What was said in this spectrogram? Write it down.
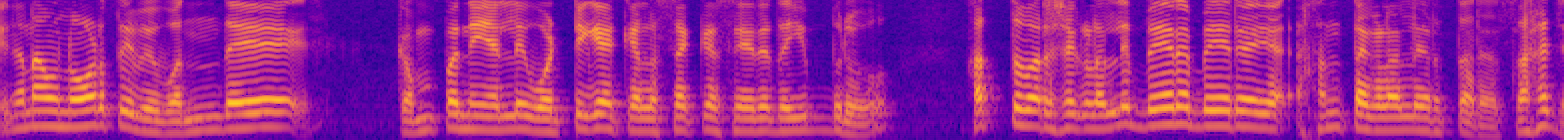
ಈಗ ನಾವು ನೋಡ್ತೀವಿ, ಒಂದೇ ಕಂಪನಿಯಲ್ಲಿ ಒಟ್ಟಿಗೆ ಕೆಲಸಕ್ಕೆ ಸೇರಿದ ಇಬ್ಬರು ಹತ್ತು ವರ್ಷಗಳಲ್ಲಿ ಬೇರೆ ಬೇರೆ ಹಂತಗಳಲ್ಲಿ ಇರ್ತಾರೆ, ಸಹಜ.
